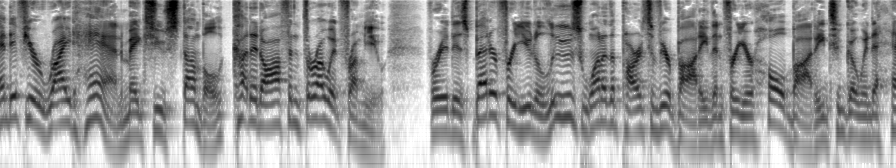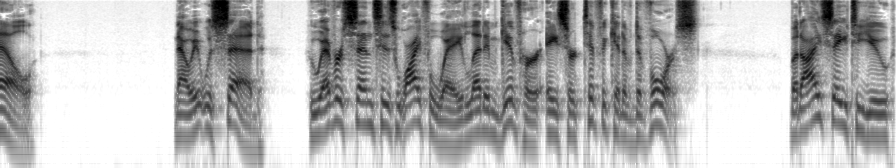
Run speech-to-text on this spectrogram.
And if your right hand makes you stumble, cut it off and throw it from you, for it is better for you to lose one of the parts of your body than for your whole body to go into hell. Now it was said, Whoever sends his wife away, let him give her a certificate of divorce. But I say to you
